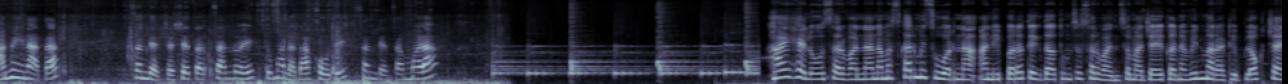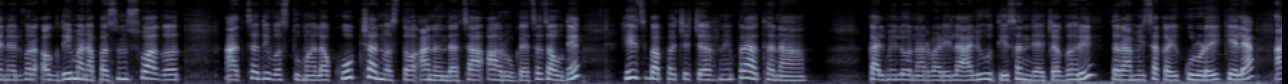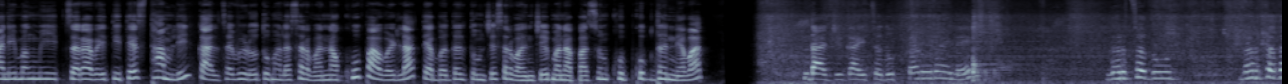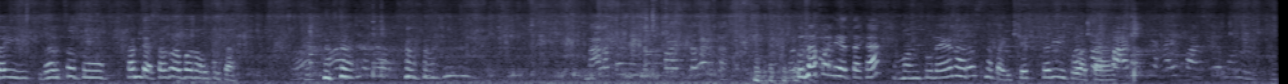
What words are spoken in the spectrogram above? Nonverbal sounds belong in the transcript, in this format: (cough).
आम्ही ना आता संध्याच्या शेतात चाललो आहे तुम्हाला दाखवते संध्याचा मळा. हाय हॅलो सर्वांना. नमस्कार मी सुवर्णा आणि परत एकदा तुमचं सर्वांचं माझ्या एका नवीन मराठी ब्लॉग चॅनलवर अगदी मनापासून स्वागत. आजचा दिवस तुम्हाला खूप छान मस्त आनंदाचा आरोग्याचा जाऊ दे. हीच बाप्पाच्या चरणी प्रार्थना. काल मी लोणारवाडीला आली होती संध्याच्या घरी तर आम्ही सकाळी कुरडई केल्या आणि मग मी जरा वेळ तिथेच थांबली. कालचा व्हिडिओ तुम्हाला सर्वांना खूप आवडला त्याबद्दल तुमचे सर्वांचे मनापासून खूप खूप धन्यवाद. दाजी गाईचं दूध काढू राहिले. घरचं दूध घरचं दही घरचं तूप संध्या सगळं बनवते का? तुला पण येतं का? मग तुला येणारच ना बाई शेतकरी तू आता.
